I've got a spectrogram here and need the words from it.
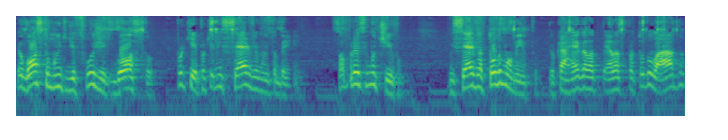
Eu gosto muito de Fuji, gosto. Por quê? Porque me serve muito bem. Só por esse motivo. Me serve a todo momento. Eu carrego ela- elas para todo lado.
